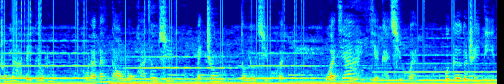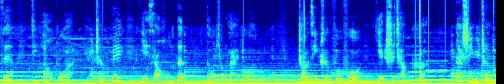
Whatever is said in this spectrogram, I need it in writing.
住腊北德路，后来搬到龙华郊区，每周都有曲会。我家也开曲会，我哥哥吹笛子。金老伯、于正飞、叶小红等都有来过，赵景生夫妇也是常客。那时于正飞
